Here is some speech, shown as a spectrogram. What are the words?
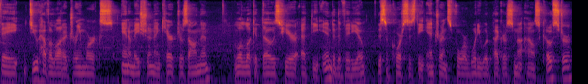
they do have a lot of DreamWorks animation and characters on them. We'll look at those here at the end of the video. This, of course, is the entrance for Woody Woodpecker's Nut House Coaster.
